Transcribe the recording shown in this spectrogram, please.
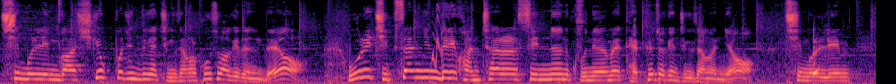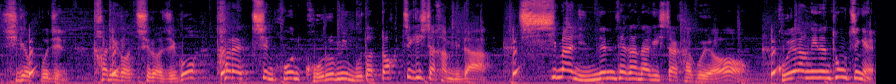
침 흘림과 식욕부진 등의 증상을 호소하게 되는데요. 우리 집사님들이 관찰할 수 있는 구내염의 대표적인 증상은요. 침 흘림, 식욕부진, 털이 거칠어지고 털에 침 혹은 고름이 묻어 떡지기 시작합니다. 심한 입냄새가 나기 시작하고요. 고양이는 통증에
